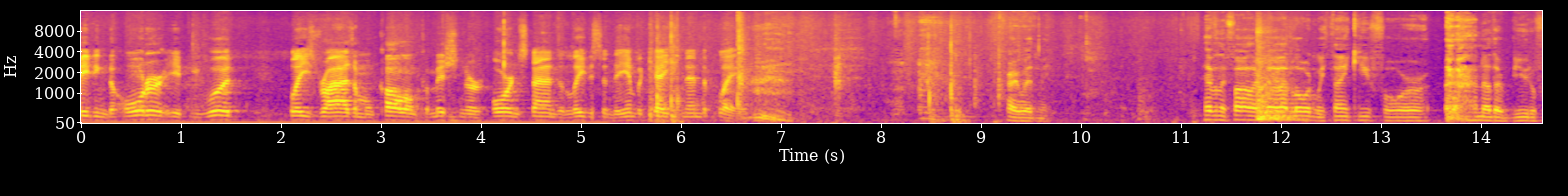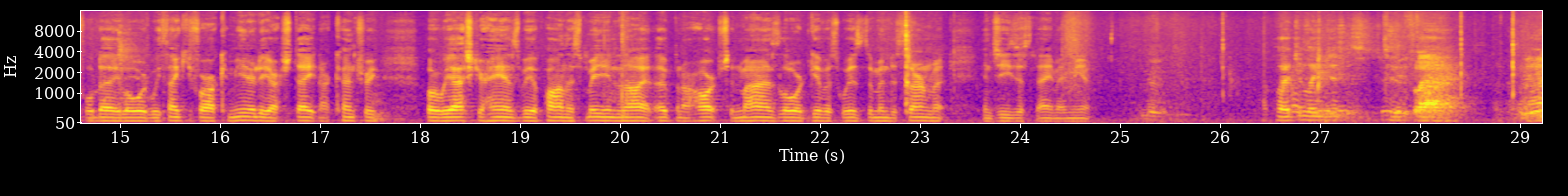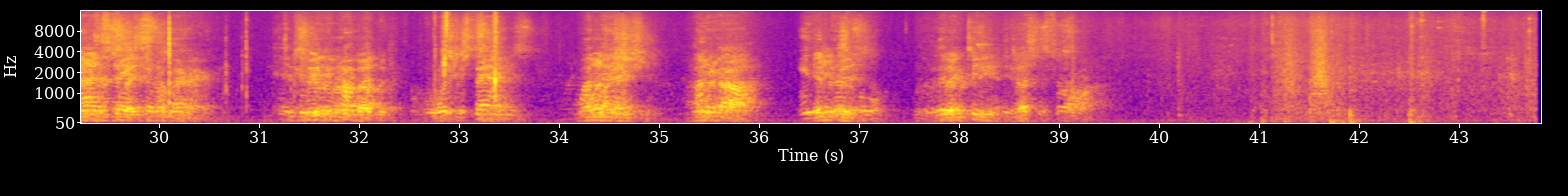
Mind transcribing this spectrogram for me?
meeting to order. If you would, please rise. I'm going to call on Commissioner Orenstein to lead us in the invocation and the pledge. Pray with me. Heavenly Father, God, Lord, we thank you for another beautiful day, Lord. We thank you for our community, our state, and our country. Lord, we ask your hands to be upon this meeting tonight. Open our hearts and minds, Lord. Give us wisdom and discernment. In Jesus' name, amen. I pledge allegiance to the flag America,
